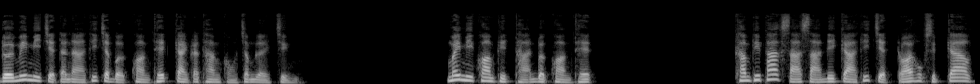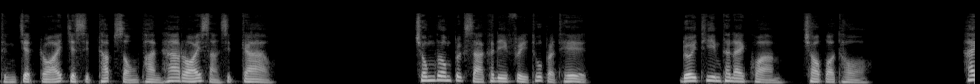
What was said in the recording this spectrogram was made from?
โดยไม่มีเจตนาที่จะเบิกความเท็จการกระทำของจำเลยจึง ไม่มีความผิดฐานเบิกความเท็จคำพิพากษาสารดีกาที่ 769 ถึง 770 ทับ 2539 ชมรมปรึกษาคดีฟรีทั่วประเทศ โดยทีมทนายความ ชปท ให้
